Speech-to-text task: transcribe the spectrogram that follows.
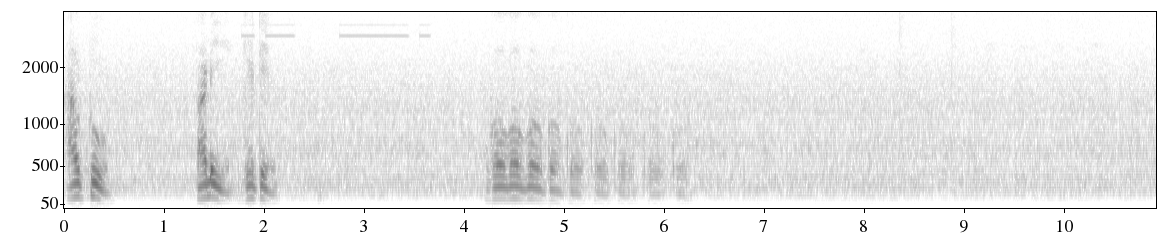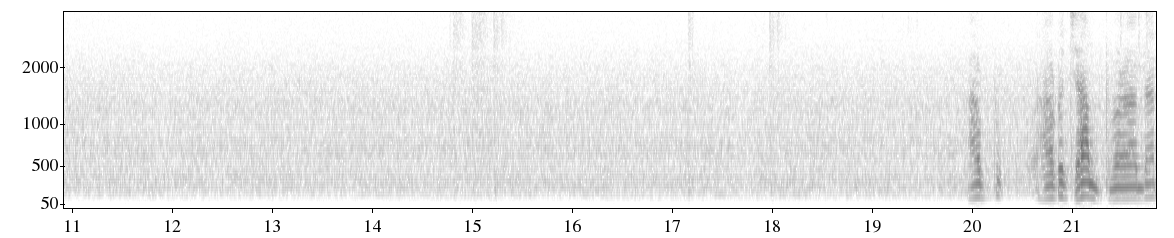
how to? Buddy get in. Go, go, go, go, go, go, go, go, go. How to how to jump, brother?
